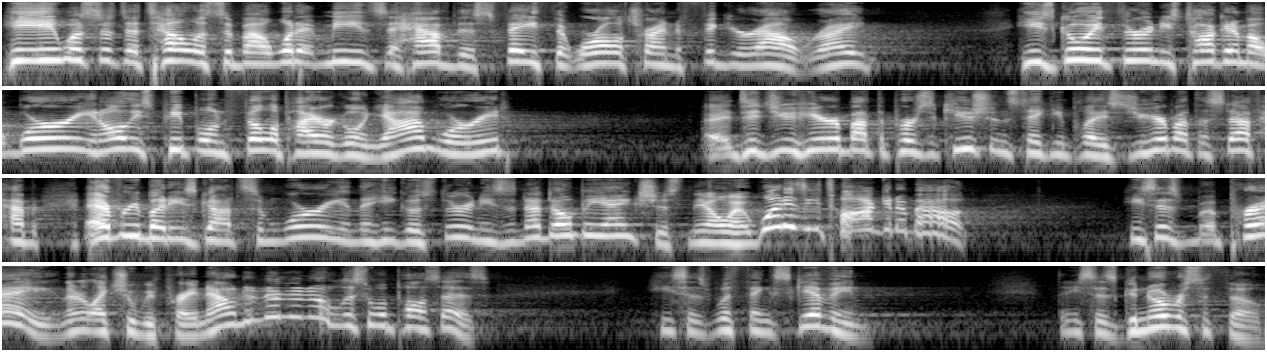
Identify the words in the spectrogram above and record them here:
He wants us to tell us about what it means to have this faith that we're all trying to figure out, right? he's going through and he's talking about worry, and all these people in Philippi are going, Yeah, I'm worried. Uh, did you hear about the persecutions taking place? Did you hear about the stuff happening? Everybody's got some worry, and then he goes through and he says, Now don't be anxious. And they all went, What is he talking about? He says, Pray. And they're like, Should we pray now? No, no, no, no. Listen to what Paul says. he says, with thanksgiving. Then he says, Gnorisotho.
